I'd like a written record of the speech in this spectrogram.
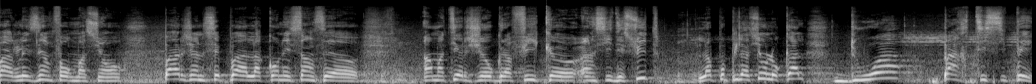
par les informations, par, je ne sais pas, la connaissance euh, en matière géographique, euh, ainsi de suite. La population locale doit participer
